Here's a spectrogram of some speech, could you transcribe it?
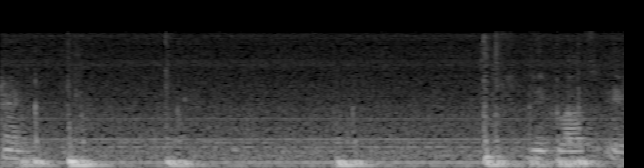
extend the class A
